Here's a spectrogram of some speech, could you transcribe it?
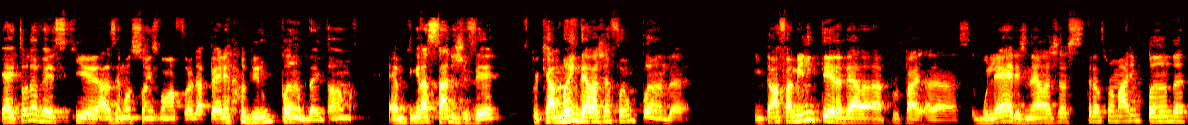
E aí, toda vez que as emoções vão à flor da pele, ela vira um panda. Então, é muito engraçado de ver, porque a mãe dela já foi um panda. Então, a família inteira dela, por as mulheres, né, elas já se transformaram em panda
